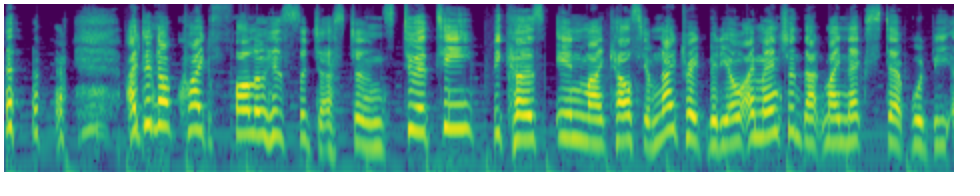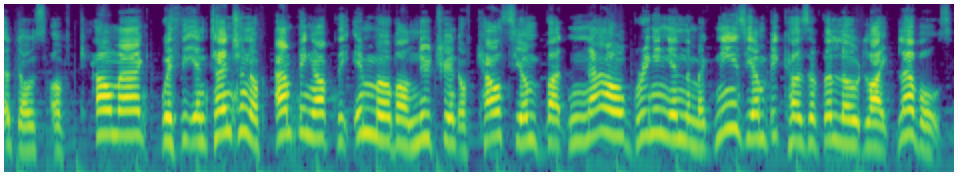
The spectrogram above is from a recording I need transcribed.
I did not quite follow his suggestions to a T because in my calcium nitrate video, I mentioned that my next step would be a dose of CalMag with the intention of amping up the immobile nutrient of calcium, but now bringing in the magnesium because of the low light levels.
